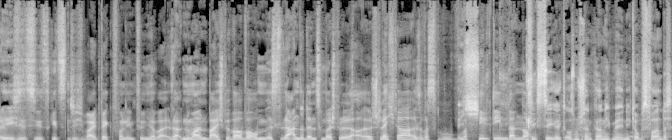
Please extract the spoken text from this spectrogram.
ich, jetzt, geht's natürlich weit weg von dem Film hier, aber sag, nur mal ein Beispiel, wa- warum ist der andere denn zum Beispiel äh, schlechter? Also was, was Ich fehlt dem dann noch? kriegst du direkt aus dem Stand gar nicht mehr hin. Ich glaube, es waren das,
